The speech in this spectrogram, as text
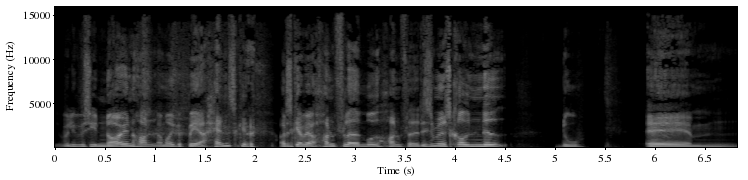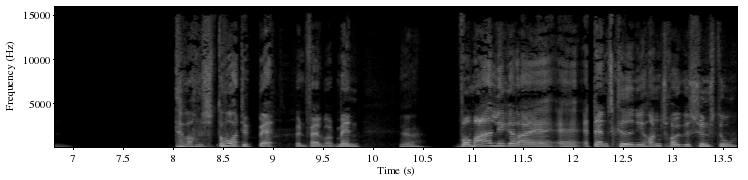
jeg vil lige vil sige nøgen hånd, man må ikke bære handske, og det skal være håndflade mod håndflade. Det er simpelthen skrevet ned nu. Øhm, der var en stor debat, Ben Falbert, men Ja. hvor meget ligger der af, af, af danskheden i håndtrykket, synes du?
